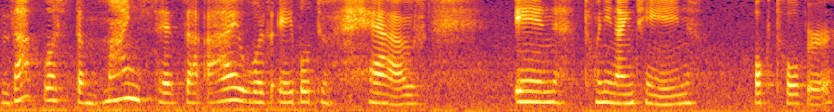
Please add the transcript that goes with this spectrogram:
that was the mindset that I was able to have in 2019 October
